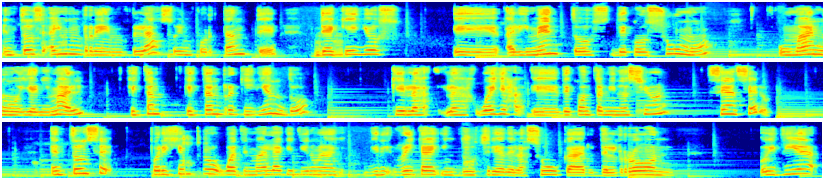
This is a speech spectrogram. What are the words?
Entonces, hay un reemplazo importante de aquellos eh, alimentos de consumo humano y animal que están, que están requiriendo que las huellas eh, de contaminación sean cero. Entonces, por ejemplo, Guatemala, que tiene una rica industria del azúcar, del ron, hoy día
